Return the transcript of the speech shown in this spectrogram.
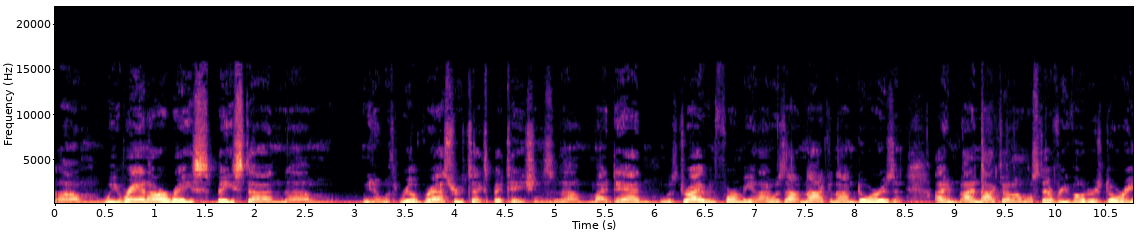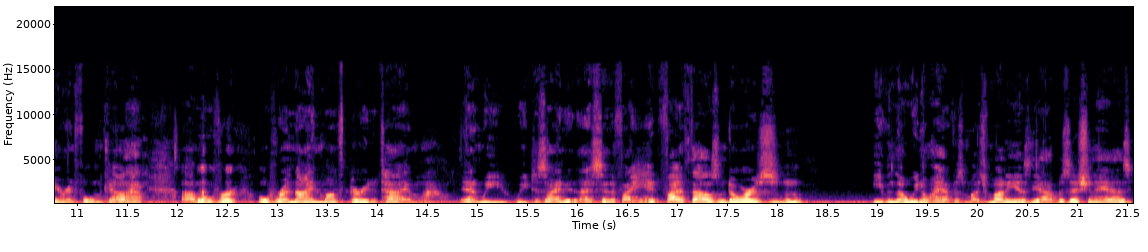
um, we ran our race based on. Um, you know, with real grassroots expectations. Um, my dad was driving for me, and I was out knocking on doors, and I, I knocked on almost every voter's door here in Fulton County um, over over a nine month period of time. And we we designed it. I said, if I hit five thousand doors, even though we don't have as much money as the opposition has,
